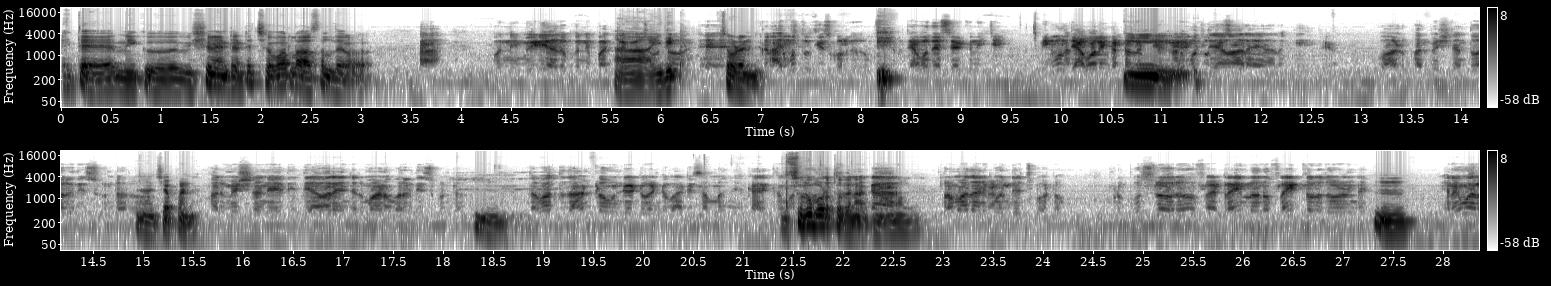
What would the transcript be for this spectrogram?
అయితే మీకు విషయం ఏంటంటే చివర్లో అసలు కొన్ని మీడియాలో కొన్ని ఇది చూడండి. అనుమతులు తీసుకోవాలి కదా. దేవాదాయ శాఖ నుంచి మినిమం దేవాలయం అనుమతులు దేవాలయాలకి వాళ్ళు పర్మిషన్ ఎంతవరకు తీసుకుంటారు? చెప్పండి. పర్మిషన్ అనేది దేవాలయ నిర్మాణం వరకు తీసుకుంటారు. తర్వాత దాంట్లో ఉండేటువంటి వాటికి సంబంధించిన కార్యక్రమం ప్రమాదానికి కొని తెచ్చుకోవటం. ఇప్పుడు బస్సులోను ఫ్లై- ట్రైన్లోను ఫ్లైట్లోను చూడండి. ఉమ్, వెనకమాల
